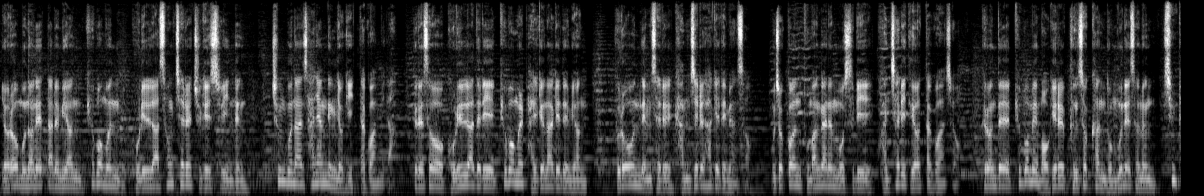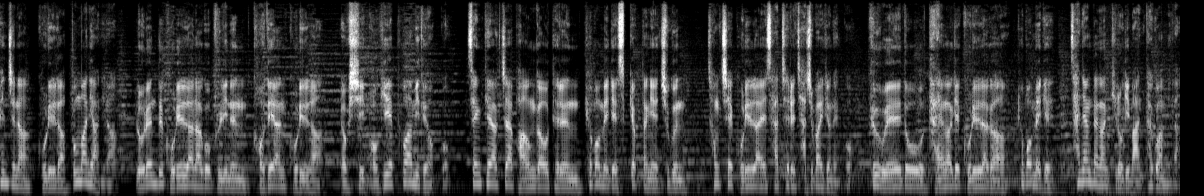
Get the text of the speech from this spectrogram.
여러 문헌에 따르면 표범은 고릴라 성체를 죽일 수 있는 충분한 사냥 능력이 있다고 합니다. 그래서 고릴라들이 표범을 발견하게 되면 부러운 냄새를 감지를 하게 되면서 무조건 도망가는 모습이 관찰이 되었다고 하죠. 그런데 표범의 먹이를 분석한 논문에서는 침팬지나 고릴라뿐만이 아니라 로랜드 고릴라라고 불리는 거대한 고릴라 역시 먹이에 포함이 되었고 생태학자 바움가우텔은 표범에게 습격당해 죽은 성체 고릴라의 사체를 자주 발견했고 그 외에도 다양하게 고릴라가 표범에게 사냥당한 기록이 많다고 합니다.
